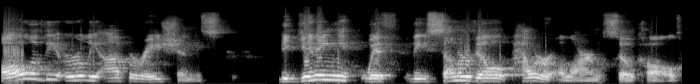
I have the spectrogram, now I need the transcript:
All of the early operations, beginning with the Somerville powder alarm, so called,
